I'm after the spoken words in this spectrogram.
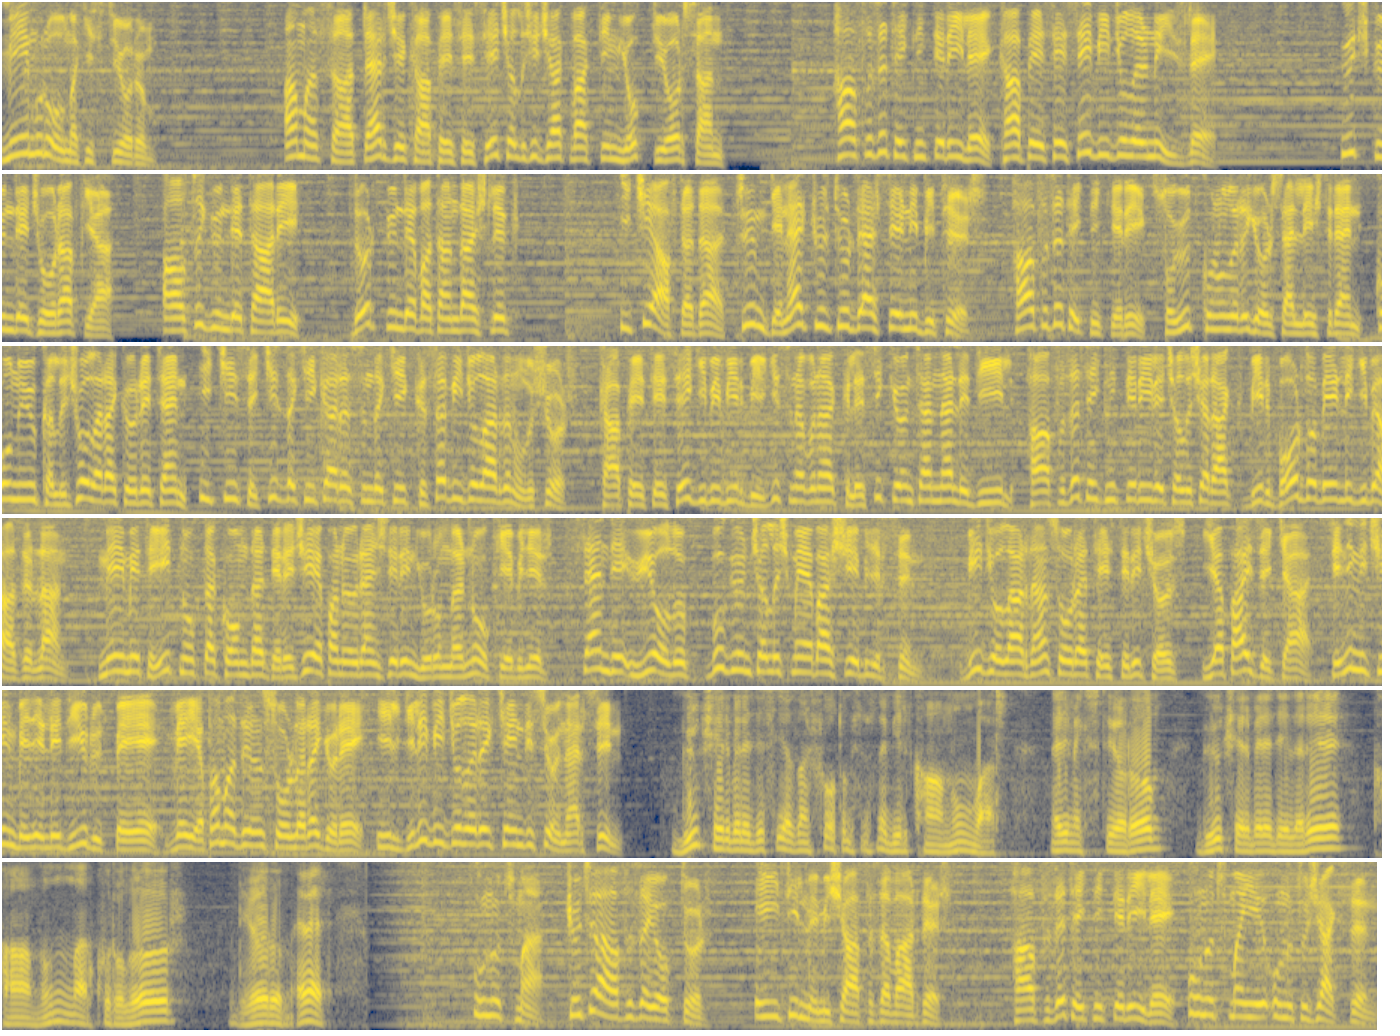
Memur olmak istiyorum. Ama saatlerce KPSS çalışacak vaktim yok diyorsan, hafıza teknikleriyle KPSS videolarını izle. 3 günde coğrafya, 6 günde tarih, 4 günde vatandaşlık, 2 haftada tüm genel kültür derslerini bitir. Hafıza teknikleri, soyut konuları görselleştiren, konuyu kalıcı olarak öğreten 2-8 dakika arasındaki kısa videolardan oluşur. KPSS gibi bir bilgi sınavına klasik yöntemlerle değil, hafıza teknikleriyle çalışarak bir bordo berli gibi hazırlan. mehmeteyit.com'da derece yapan öğrencilerin yorumlarını okuyabilir. Sen de üye olup bugün çalışmaya başlayabilirsin. Videolardan sonra testleri çöz, yapay zeka senin için belirlediği rütbeye ve yapamadığın sorulara göre ilgili videoları kendisi önersin. Büyükşehir Belediyesi yazan şu otobüsün üstünde bir kanun var. Ne demek istiyorum? Büyükşehir belediyeleri kanunla kurulur diyorum. Evet. Unutma, kötü hafıza yoktur. Eğitilmemiş hafıza vardır. Hafıza teknikleriyle unutmayı unutacaksın.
